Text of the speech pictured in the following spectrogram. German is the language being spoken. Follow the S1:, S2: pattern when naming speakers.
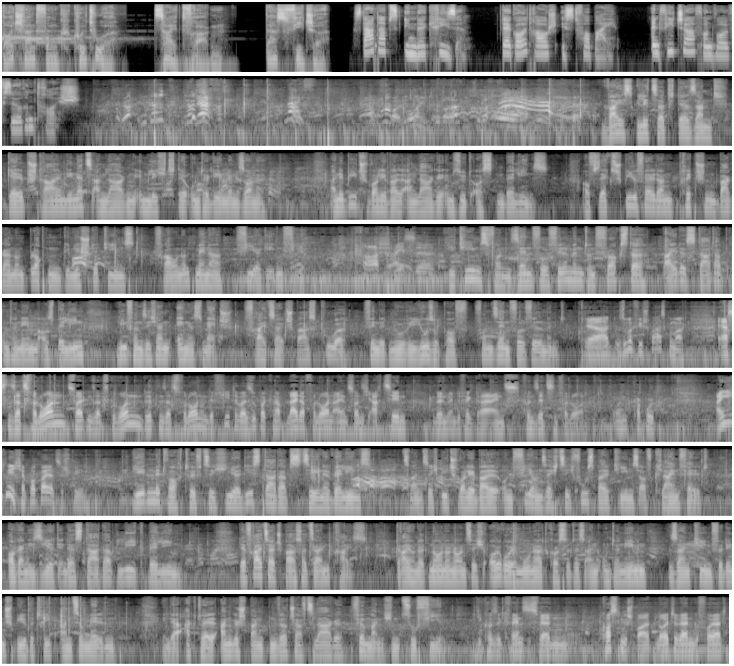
S1: Deutschlandfunk Kultur Zeitfragen Das Feature
S2: Startups in der Krise. Der Goldrausch ist vorbei. Ein Feature von Wolf Sören Treusch.
S3: Weiß glitzert der Sand, gelb strahlen die Netzanlagen im Licht der untergehenden Sonne. Eine Beachvolleyballanlage im Südosten Berlins. Auf sechs Spielfeldern pritschen, baggern und blocken gemischte Teams, Frauen und Männer, vier gegen vier.
S4: Oh, scheiße.
S3: Die Teams von Zen Fulfillment und Frogster, beide Start-up-Unternehmen aus Berlin, liefern sich ein enges Match. Freizeitspaß pur, findet Nuri Yusupov von Zen Fulfillment.
S4: Er hat super viel Spaß gemacht. Ersten Satz verloren, zweiten Satz gewonnen, dritten Satz verloren und der vierte war super knapp. Leider verloren, 21-18 und dann im Endeffekt 3-1 von Sätzen verloren.
S5: Und kaputt?
S4: Eigentlich nicht, ich habe Bock weiterzuspielen.
S3: Jeden Mittwoch trifft sich hier die Startup-Szene Berlins. 20 Beachvolleyball- und 64 Fußballteams auf Kleinfeld, organisiert in der Startup League Berlin. Der Freizeitspaß hat seinen Preis. 399 Euro im Monat kostet es ein Unternehmen, sein Team für den Spielbetrieb anzumelden. In der aktuell angespannten Wirtschaftslage für manchen zu viel.
S4: Die Konsequenz, es werden Kosten gespart, Leute werden gefeuert.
